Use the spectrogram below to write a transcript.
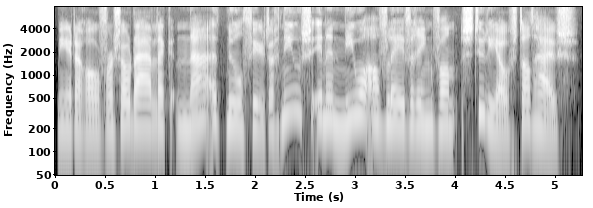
Meer daarover zo dadelijk na het 040 nieuws in een nieuwe aflevering van Studio Stadhuis.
